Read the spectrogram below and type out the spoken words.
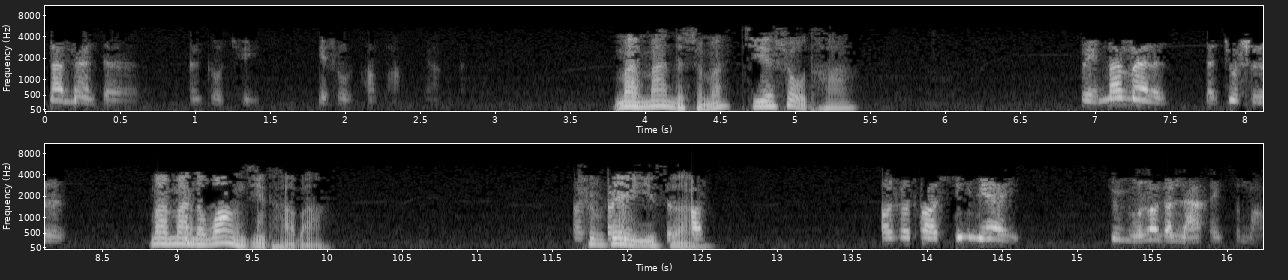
慢慢的能够去接受他吧，这样的。慢慢的什么？接受他？对，慢慢的，那就是。慢慢的忘记他吧。是不是这个意思啊？他说他心里面。就有那个男孩子嘛？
